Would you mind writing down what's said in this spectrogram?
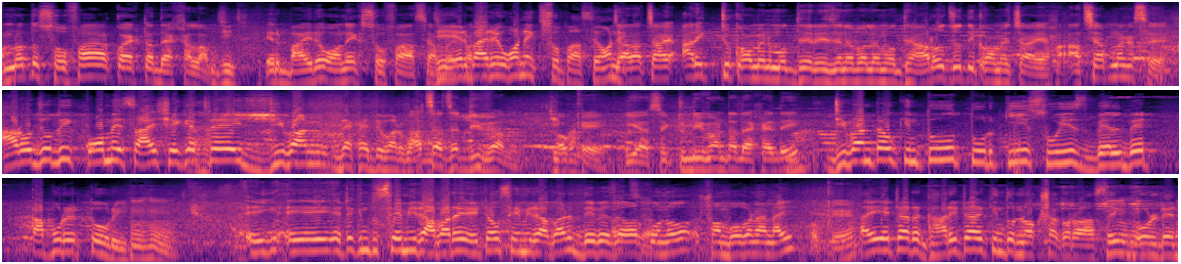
আমরা তো সোফা কয়েকটা দেখালাম। এর বাইরে অনেক সোফা আছে এর। বাইরে অনেক সোফা আছে যারা চায় আরেকটু কমের মধ্যে রিজনেবলের মধ্যে আরও যদি কমে চায় আছে আপনার কাছে? আরও যদি কমে চায় সেক্ষেত্রে এই ডিভান দেখাইতে পারব আচ্ছা আচ্ছা ডিভান। ওকে ইয়েস একটু ডিভানটা দেখাই দেই। ডিভানটাও কিন্তু তুর্কি সুইস বেলভেট কাপড়ের তৈরি। এই এটা কিন্তু সেমি রাবারে এটাও সেমি রাবার দেবে যাওয়ার আচ্ছা। কোনো সম্ভাবনা নাই। এটার ঘাড়িটার কিন্তু নকশা করা আছে গোল্ডেন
